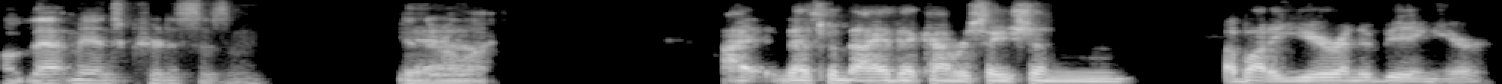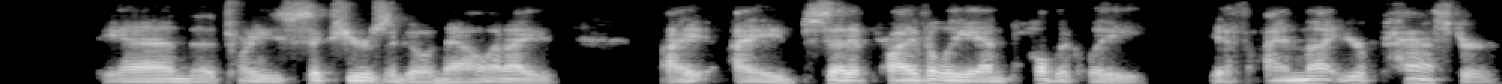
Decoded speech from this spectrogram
of that man's criticism in yeah. their life. I that's when I had that conversation about a year into being here, and uh, 26 years ago now, and I, I I said it privately and publicly. If I'm not your pastor,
